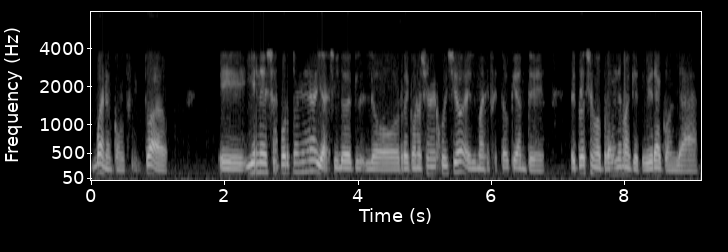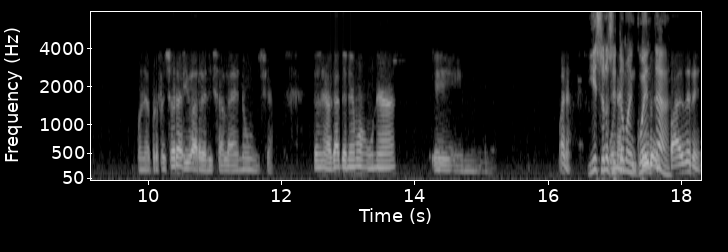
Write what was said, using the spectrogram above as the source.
bueno, conflictuado eh, y en esa oportunidad, y así lo, lo reconoció en el juicio, él manifestó que ante el próximo problema que tuviera con la, con la profesora iba a realizar la denuncia. Entonces acá tenemos una... Eh, bueno. ¿Y eso no se toma en cuenta? Padre.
